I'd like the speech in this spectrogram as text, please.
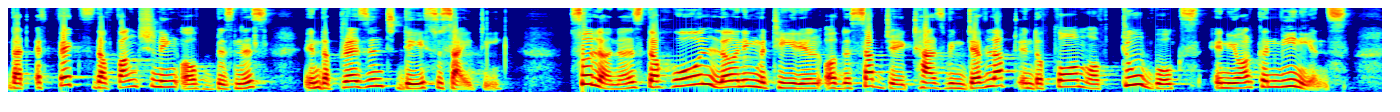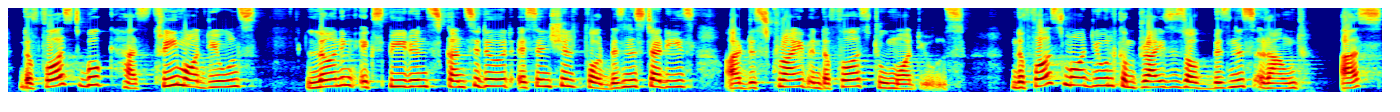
that affects the functioning of business in the present day society. So learners, the whole learning material of the subject has been developed in the form of two books in your convenience. The first book has three modules. Learning experience considered essential for business studies are described in the first two modules. The first module comprises of business around us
